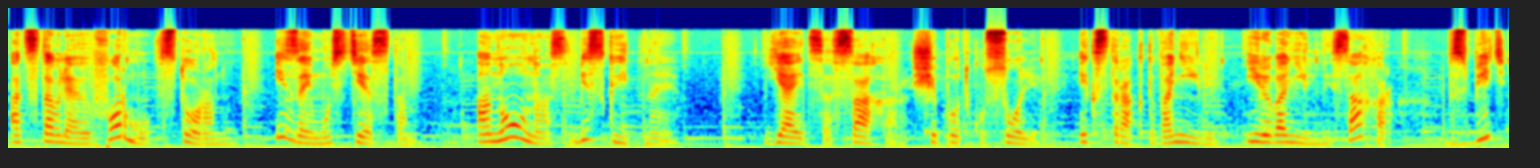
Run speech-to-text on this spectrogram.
Отставляю форму в сторону и займусь тестом. Оно у нас бисквитное – яйца, сахар, щепотку соли, экстракт ванили или ванильный сахар взбить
